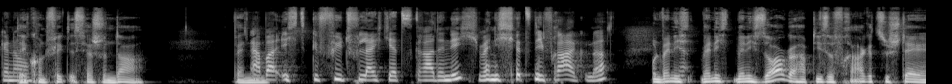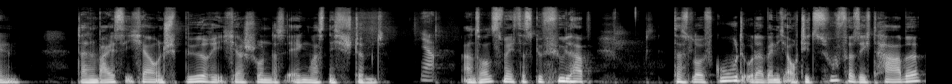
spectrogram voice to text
Genau. Der Konflikt ist ja schon da. Wenn, Aber ich gefühlt vielleicht jetzt gerade nicht, wenn ich jetzt die frage, ne? Und wenn ich, ja. wenn ich, wenn ich Sorge habe, diese Frage zu stellen, dann weiß ich ja und spüre ich ja schon, dass irgendwas nicht stimmt. Ja. Ansonsten, wenn ich das Gefühl habe, das läuft gut oder wenn ich auch die Zuversicht habe,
